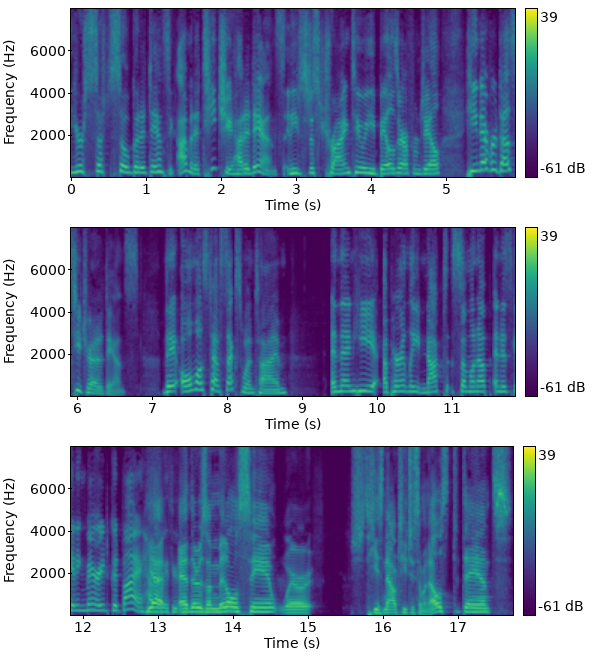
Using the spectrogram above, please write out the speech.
you're such so good at dancing. I'm going to teach you how to dance." And he's just trying to. He bails her out from jail. He never does teach her how to dance. They almost have sex one time, and then he apparently knocked someone up and is getting married. Goodbye. Halfway yeah, through, the and there's a middle scene where he's now teaching someone else to dance,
